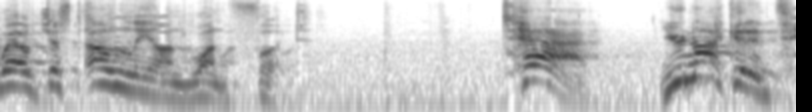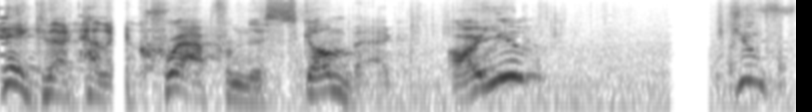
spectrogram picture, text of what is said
Well, just only on one foot. Tad, you're not gonna take that kind of crap from this scumbag, are you? You've...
